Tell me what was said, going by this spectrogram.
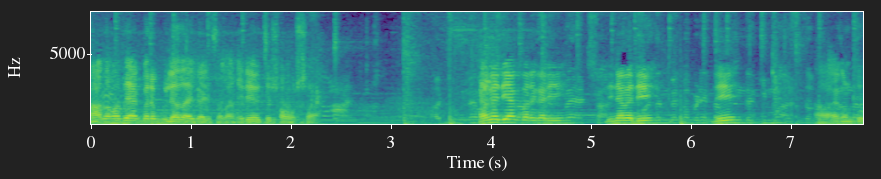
মাঝে মাঝে একবারে ভুলে যায় গাড়ি চালান, এটাই হচ্ছে সমস্যা। হ্যাঁ মেদি একবারে গাড়ি। দিনা মেদি দি। হ্যাঁ এখন তো।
